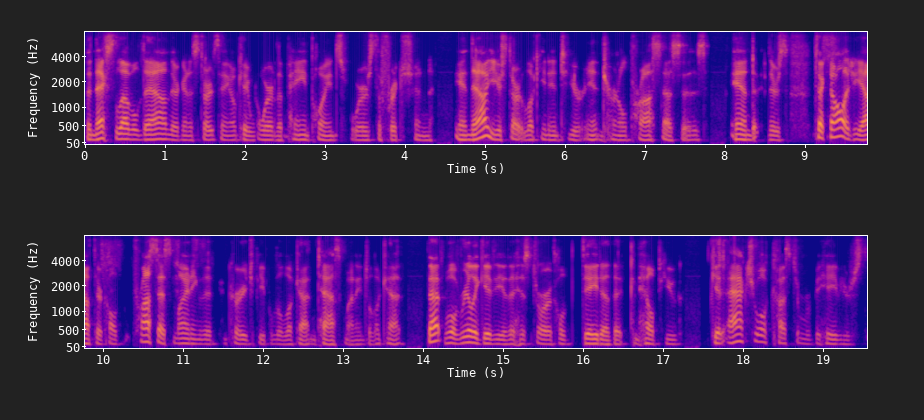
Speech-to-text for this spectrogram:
The next level down they're going to start saying okay where are the pain points? Where's the friction? And now you start looking into your internal processes. And there's technology out there called process mining that encourage people to look at and task mining to look at. That will really give you the historical data that can help you get actual customer behaviors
